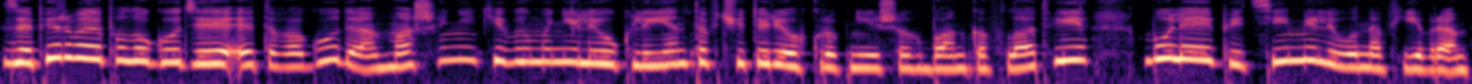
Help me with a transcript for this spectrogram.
За первое полугодие этого года мошенники выманили у клиентов четырех крупнейших банков Латвии более 5 миллионов евро.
